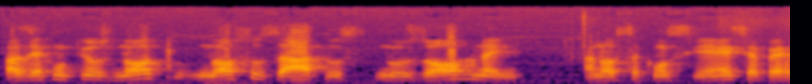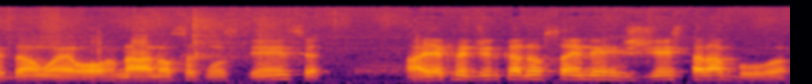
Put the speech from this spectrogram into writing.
fazer com que os no nossos atos nos ornem a nossa consciência, perdão, é ornar a nossa consciência, aí acredito que a nossa energia estará boa.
